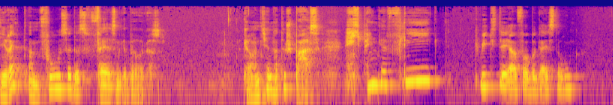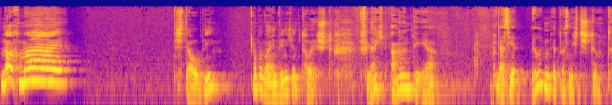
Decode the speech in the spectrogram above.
direkt am Fuße des Felsengebirges. Körnchen hatte Spaß. Ich bin gefliegt, quiekste er vor Begeisterung. Nochmal! Staubi aber war ein wenig enttäuscht. Vielleicht ahnte er, dass hier irgendetwas nicht stimmte.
